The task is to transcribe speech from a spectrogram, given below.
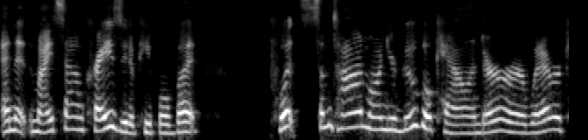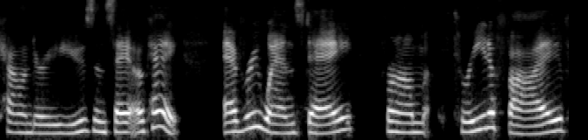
and it might sound crazy to people but put some time on your google calendar or whatever calendar you use and say okay every Wednesday from three to five,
